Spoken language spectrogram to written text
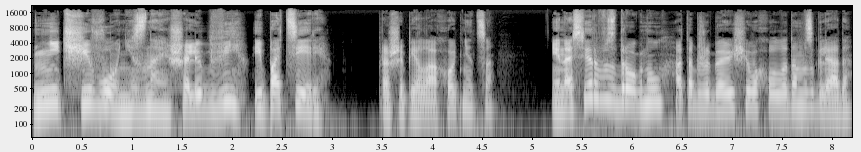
ничего не знаешь о любви и потере», — прошипела охотница. И Насир вздрогнул от обжигающего холодом взгляда.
